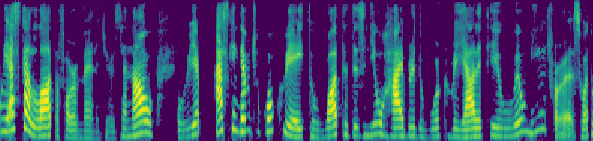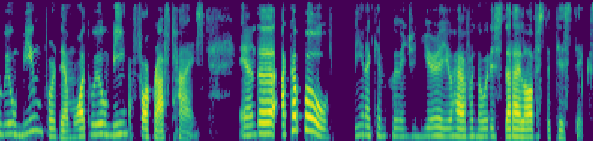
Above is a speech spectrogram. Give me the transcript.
We ask a lot of our managers, and now we are asking them to co-create what this new hybrid work reality will mean for us, what will mean for them, what will mean for Kraft Heinz. And uh, a couple being a chemical engineer, you have noticed that I love statistics.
